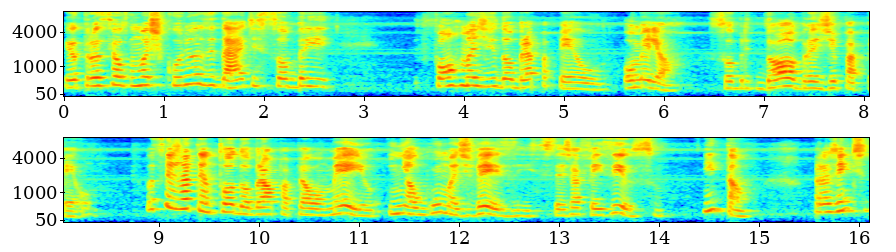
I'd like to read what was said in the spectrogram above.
Eu trouxe algumas curiosidades sobre formas de dobrar papel, ou melhor, sobre dobras de papel. Você já tentou dobrar o papel ao meio em algumas vezes? Você já fez isso? Então, pra gente,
